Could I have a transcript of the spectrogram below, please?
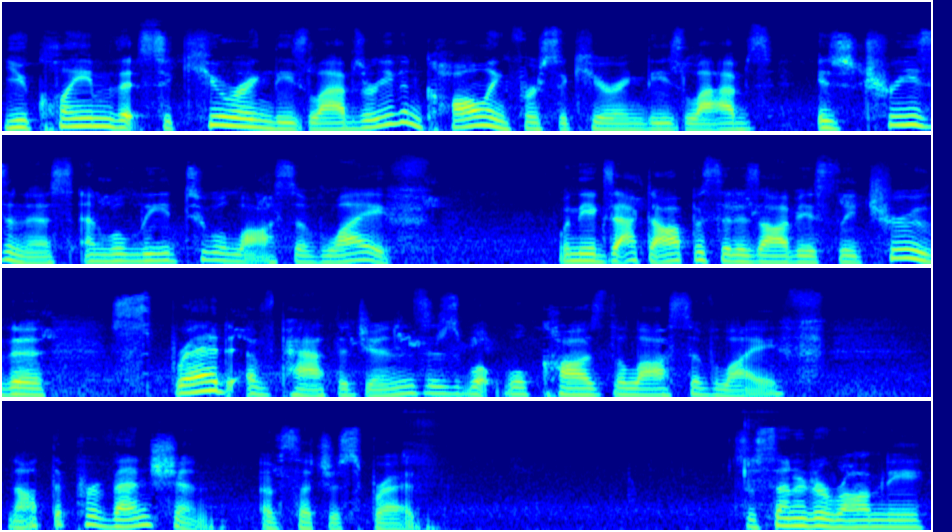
you claim that securing these labs, or even calling for securing these labs, is treasonous and will lead to a loss of life. When the exact opposite is obviously true, the spread of pathogens is what will cause the loss of life, not the prevention of such a spread. So, Senator Romney,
